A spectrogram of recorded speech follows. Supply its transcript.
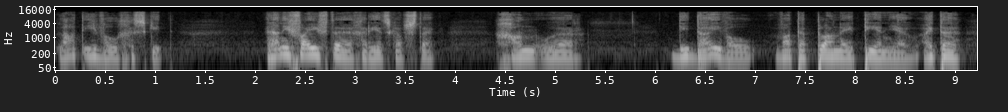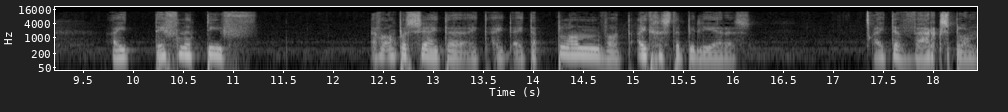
laat U wil geskied. En dan die vyfde gereedskapstuk gaan oor die duiwel wat 'n plan het teen jou. Hy het 'n hy het definitief ek wil amper sê hy het 'n hy het, hy het, 'n plan wat uitgestipuleer is. Hy het 'n werksplan.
